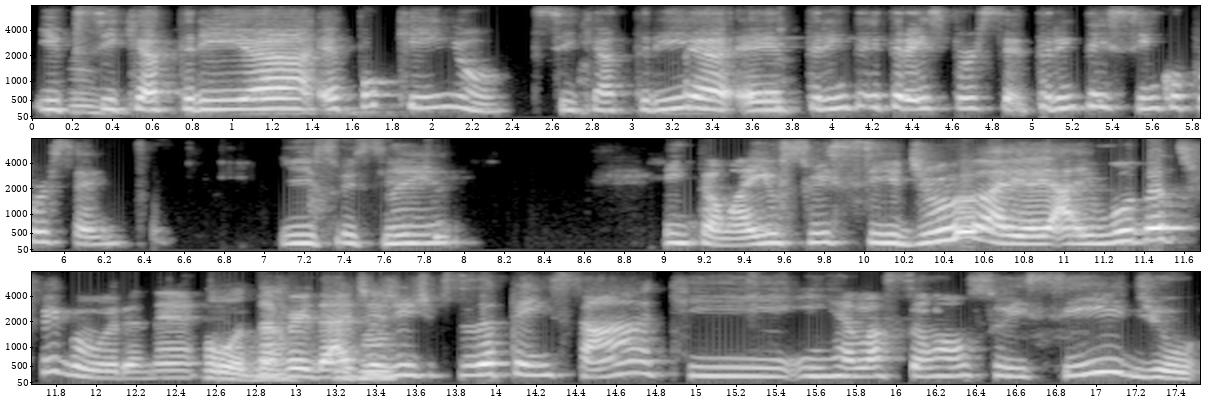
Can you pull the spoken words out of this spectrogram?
e hum. psiquiatria é pouquinho. Psiquiatria é 33%, 35%. E suicídio? Né? Então, aí o suicídio, aí, aí muda de figura, né? Na verdade, uhum. a gente precisa pensar que em relação ao suicídio,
